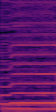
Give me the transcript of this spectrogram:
you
